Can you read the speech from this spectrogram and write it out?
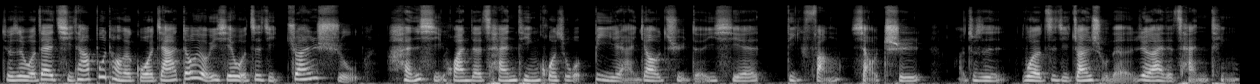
就是我在其他不同的国家都有一些我自己专属很喜欢的餐厅，或者我必然要去的一些地方小吃啊，就是我有自己专属的热爱的餐厅。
